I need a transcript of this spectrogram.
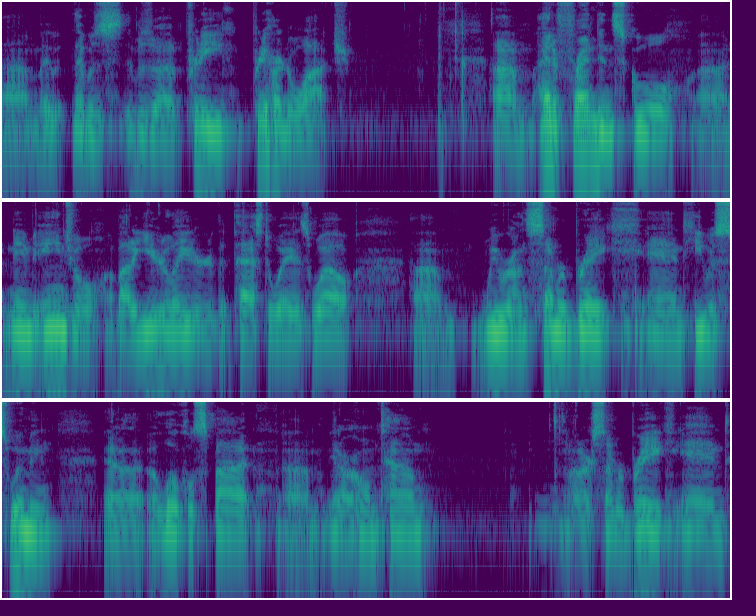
um, it, that was it was uh, pretty pretty hard to watch. Um, I had a friend in school uh, named Angel about a year later that passed away as well. Um, we were on summer break and he was swimming at a, a local spot um, in our hometown on our summer break and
